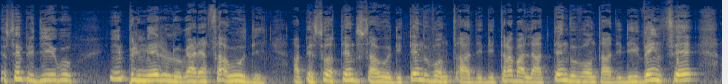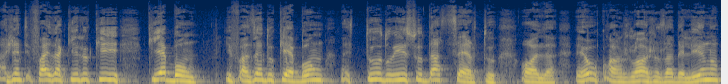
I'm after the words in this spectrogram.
eu sempre digo, em primeiro lugar, é a saúde. A pessoa tendo saúde, tendo vontade de trabalhar, tendo vontade de vencer, a gente faz aquilo que, que é bom. E fazendo o que é bom, tudo isso dá certo. Olha, eu com as lojas Adelino,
